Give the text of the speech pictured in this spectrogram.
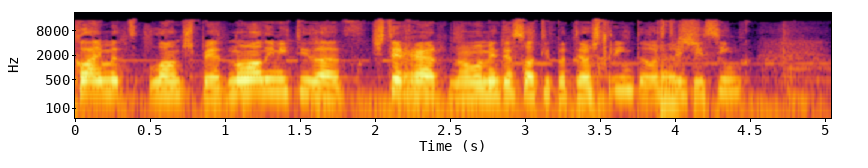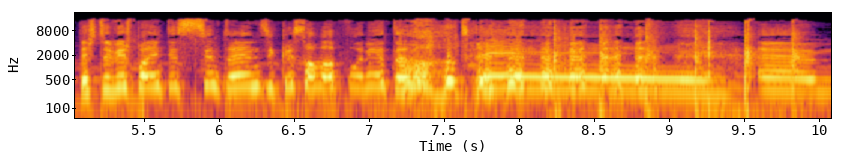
Climate Launchpad. Não há limite de idade. Isto é raro, normalmente é só tipo até aos 30 ou aos 35. Desta vez podem ter 60 anos e querer salvar o planeta. Volta. Um,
